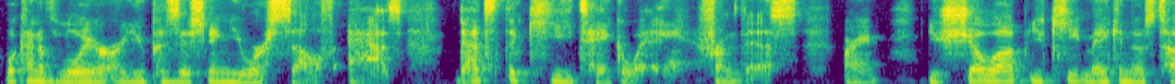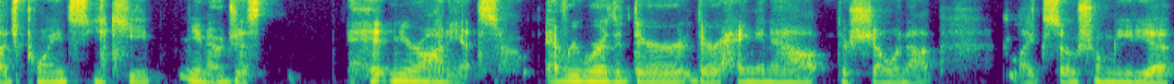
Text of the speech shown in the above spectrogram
What kind of lawyer are you positioning yourself as? That's the key takeaway from this. All right. You show up, you keep making those touch points, you keep, you know, just hitting your audience everywhere that they're they're hanging out, they're showing up, like social media,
